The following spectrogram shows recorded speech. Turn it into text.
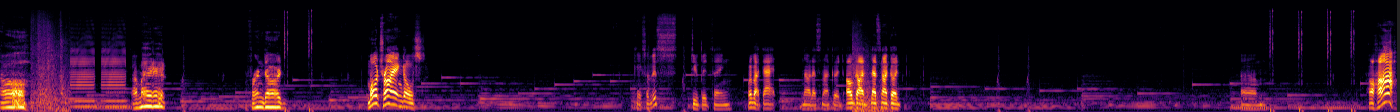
Oh. I made it. My friend died. More triangles! Okay, so this stupid thing. What about that? No, that's not good. Oh god, that's not good. Um. Aha!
